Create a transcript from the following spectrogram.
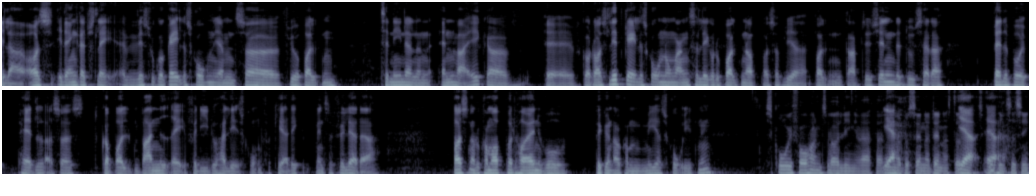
eller også et angrebsslag, hvis du går galt af skruen, jamen så flyver bolden til den ene eller den anden vej, ikke? Og øh, går du også lidt galt af skruen nogle gange, så lægger du bolden op, og så bliver bolden dræbt. Det er jo sjældent, at du sætter battet på et paddle, og så går bolden bare nedad, fordi du har læst skruen forkert, ikke? Men selvfølgelig er der, også når du kommer op på et højere niveau, begynder at komme mere skro i den, ikke? Skru i forhåndsvoldlinje i hvert fald, Ja. når du sender den afsted, Ja, skulle jeg ja. til sige.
